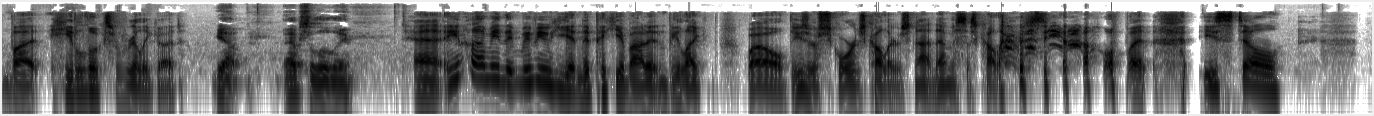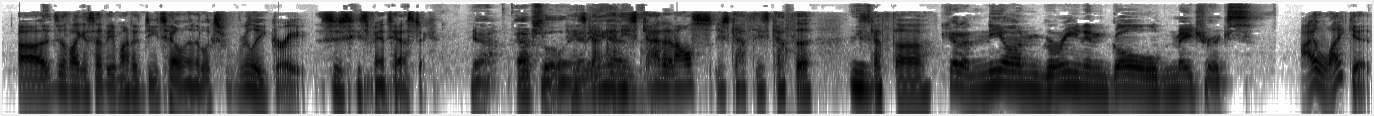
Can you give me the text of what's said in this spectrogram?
But he looks really good. Yeah, absolutely. And you know, I mean, maybe we can get nitpicky about it and be like, "Well, these are Scourge colors, not Nemesis colors," you know. But he's still, uh, just like I said, the amount of detail in it looks really great. This is, he's fantastic. Yeah, absolutely. He's And got, he and he's got it all. He's got, he's got the, he's got the. got a neon green and gold matrix. I like it.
